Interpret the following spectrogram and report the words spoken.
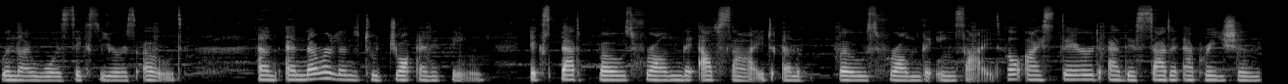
when I was six years old and I never learned to draw anything, except both from the outside and both from the inside. So I stared at this sudden apparition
